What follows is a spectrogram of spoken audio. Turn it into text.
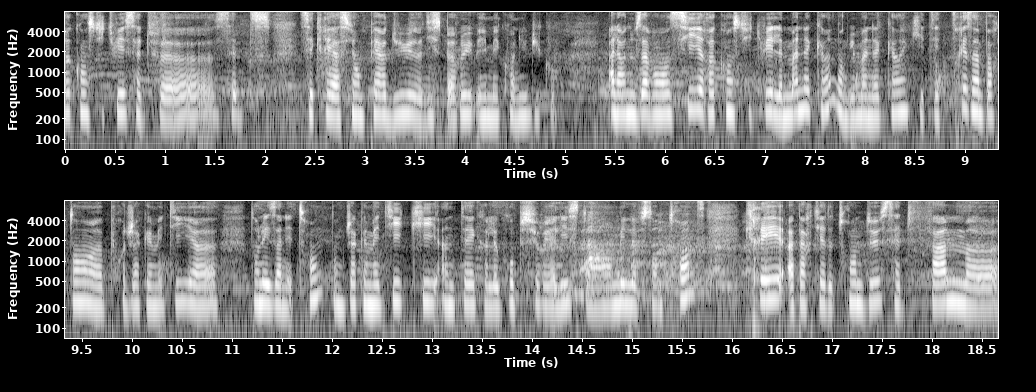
reconstituer euh, ces créations perdues, disparues et méconnues du coup. Alors nous avons aussi reconstitué le mannequin, donc le mannequin qui était très important euh, pour Giacometti euh, dans les années 30. Donc Giacometti qui intègre le groupe surréaliste en 1930, crée à partir de 32 cette femme euh,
